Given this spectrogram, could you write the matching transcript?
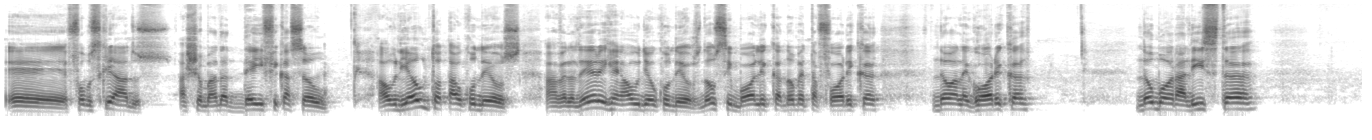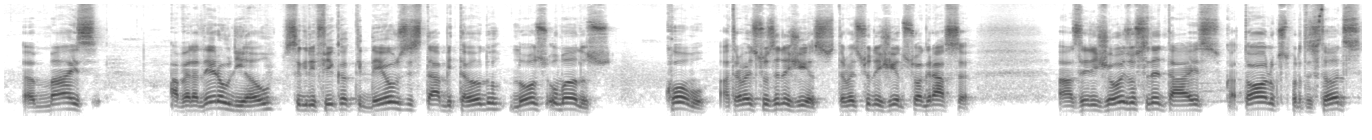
é, fomos criados, a chamada deificação. A união total com Deus, a verdadeira e real união com Deus, não simbólica, não metafórica, não alegórica, não moralista, eh, mas a verdadeira união significa que Deus está habitando nos humanos. Como? Através de suas energias, através de sua energia, de sua graça. As religiões ocidentais, católicos, protestantes,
